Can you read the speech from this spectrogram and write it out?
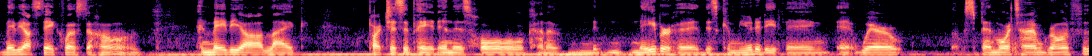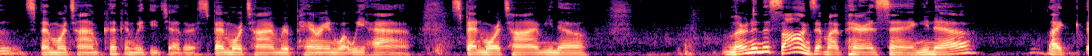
maybe I'll stay close to home, and maybe I'll like participate in this whole kind of n- neighborhood, this community thing, eh, where spend more time growing food, spend more time cooking with each other, spend more time repairing what we have, spend more time, you know, learning the songs that my parents sang, you know, like.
